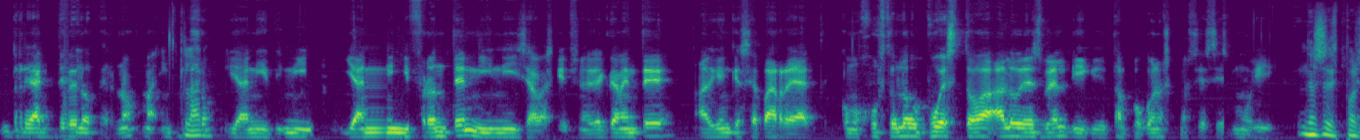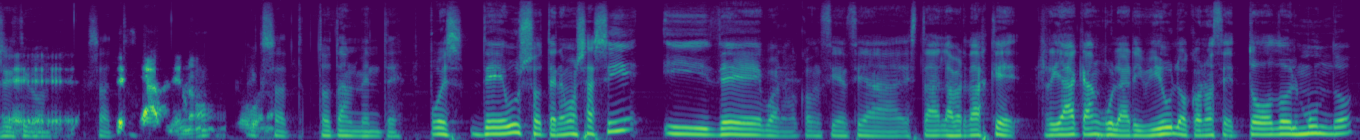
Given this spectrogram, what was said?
React Developer, ¿no? claro. Ya ni, ni, ya ni frontend ni, ni JavaScript, sino directamente alguien que sepa React, como justo lo opuesto a, lo de Svelte y tampoco no, sé si es muy no sé, es positivo. Eh, deseable, ¿no? Exacto, totalmente. Pues de uso tenemos así y de, bueno, conciencia está. La verdad es que React, Angular y Vue lo conoce todo el mundo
